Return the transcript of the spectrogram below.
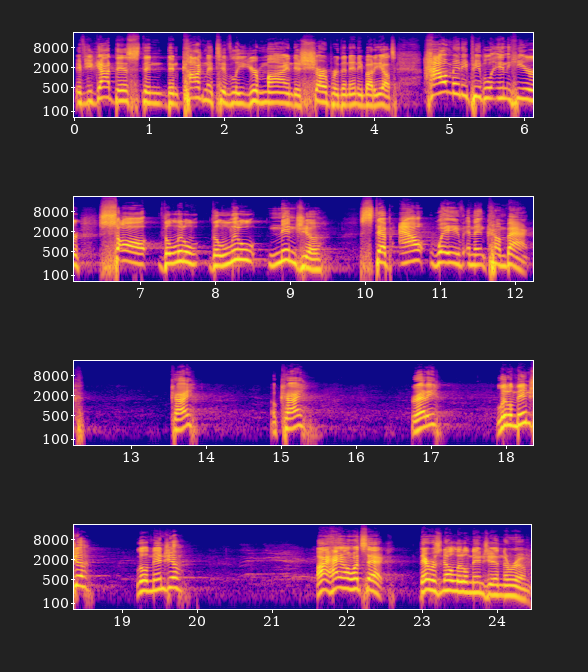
If you got this, then, then cognitively your mind is sharper than anybody else. How many people in here saw the little, the little ninja step out, wave, and then come back? Okay? Okay? Ready? Little ninja? Little ninja? All right, hang on one sec. There was no little ninja in the room.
